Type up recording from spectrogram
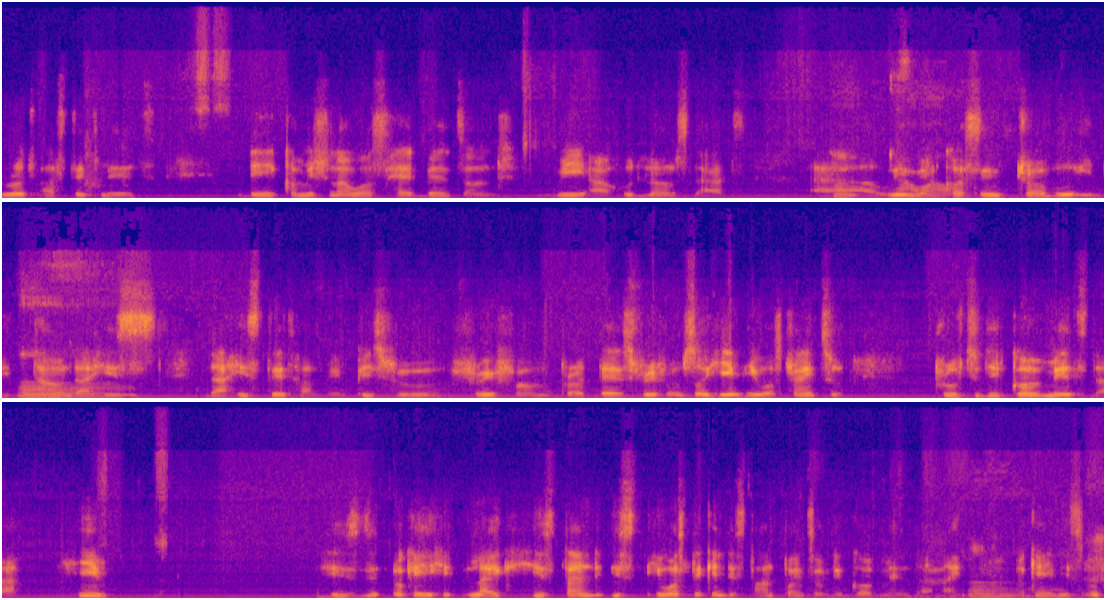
wrote our statement, the commissioner was head bent on we are hoodlums that uh, Hmm. we Oh, were wow. causing trouble in the town that Mm. his that his state has been peaceful, free from protests, free from. So him, he was trying to prove to the government that him he's okay he, like his stand is he was taking the standpoint of the government that like Mm. okay in his own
